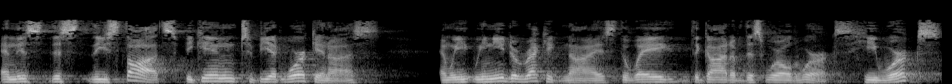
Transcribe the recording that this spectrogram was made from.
And this, this, these thoughts begin to be at work in us and we, we need to recognize the way the God of this world works. He works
